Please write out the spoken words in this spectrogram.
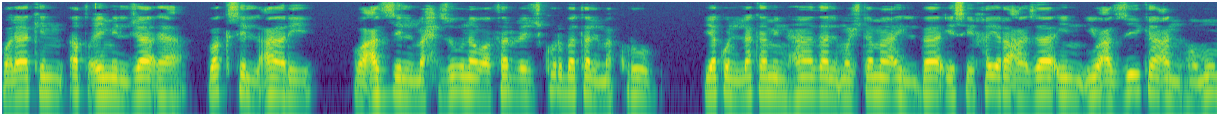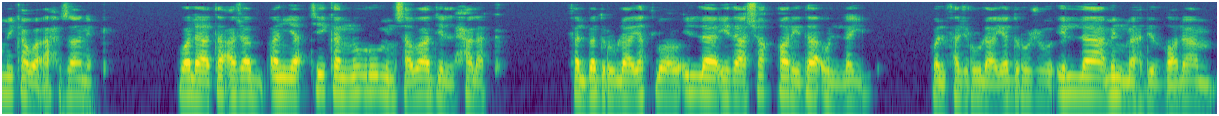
ولكن أطعم الجائع واكس العاري وعز المحزون وفرج كربة المكروب. يكن لك من هذا المجتمع البائس خير عزاء يعزيك عن همومك وأحزانك. ولا تعجب أن يأتيك النور من سواد الحلك. فالبدر لا يطلع إلا إذا شق رداء الليل والفجر لا يدرج إلا من مهد الظلام.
